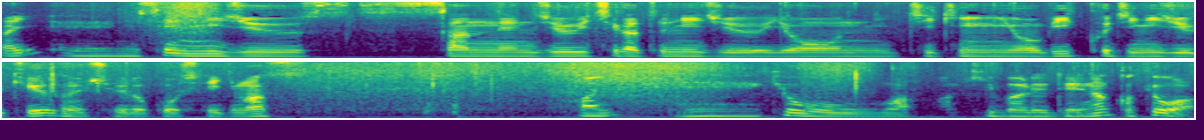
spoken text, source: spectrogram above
はい、えー、2023年11月24日金曜日9時29分収録をしていきます。はい、えー、今日は秋晴れでなんか今日は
